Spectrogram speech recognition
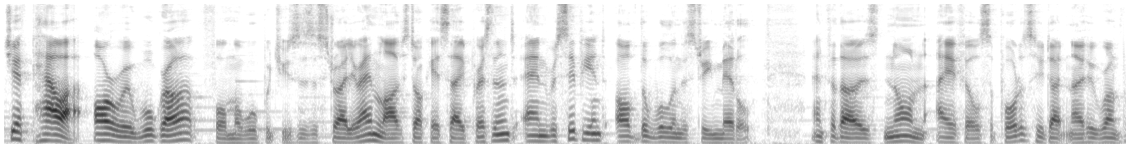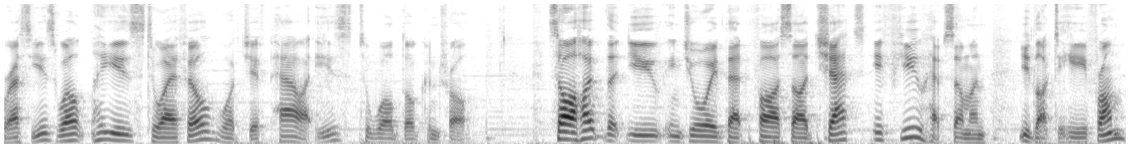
Geoff Power, Orroroo wool grower, former Wool Producers Australia and Livestock SA president, and recipient of the Wool Industry Medal. And for those non AFL supporters who don't know who Ron Barassi is, well, he is to AFL what Geoff Power is to Wild Dog Control. So I hope that you enjoyed that fireside chat. If you have someone you'd like to hear from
